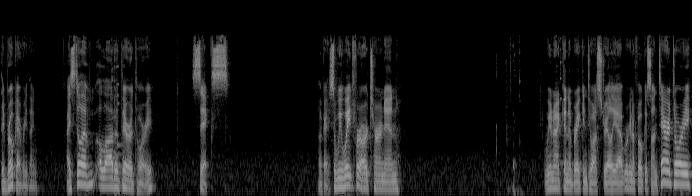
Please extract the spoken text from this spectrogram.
They broke everything. I still have a lot of territory. Six. Okay, so we wait for our turn in. We're not going to break into Australia. We're going to focus on territory.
